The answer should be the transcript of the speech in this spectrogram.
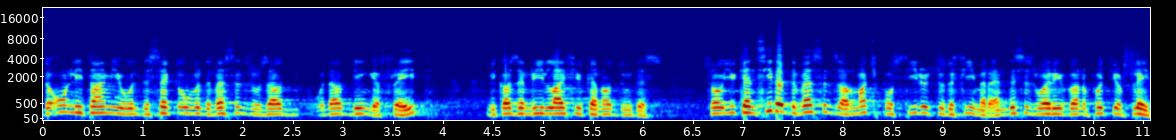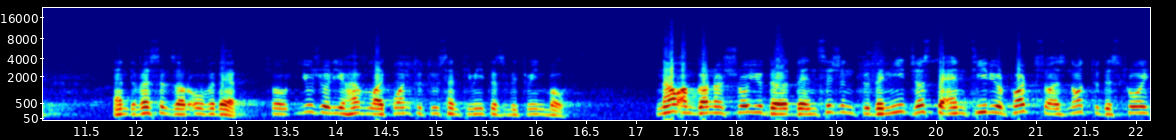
the only time you will dissect over the vessels without, without being afraid, because in real life you cannot do this. So you can see that the vessels are much posterior to the femur, and this is where you're going to put your plate. And the vessels are over there. So usually you have like one to two centimeters between both. Now I'm going to show you the, the incision to the knee, just the anterior part, so as not to destroy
